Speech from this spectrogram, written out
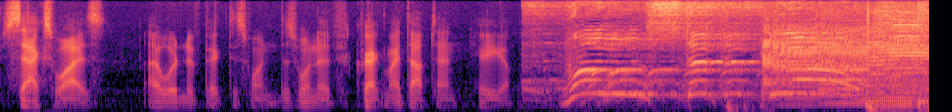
sax-wise, I wouldn't have picked this one. This wouldn't have cracked my top ten. Here you go. One step beyond.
